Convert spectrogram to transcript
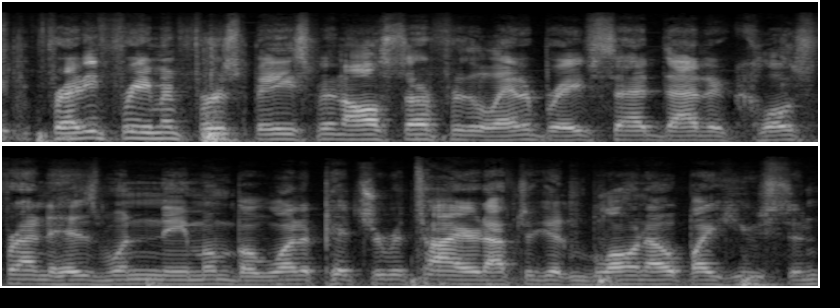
first, Freddie Freeman, first baseman, all star for the Atlanta Braves, said that a close friend of his wouldn't name him, but when a pitcher retired after getting blown out by Houston.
